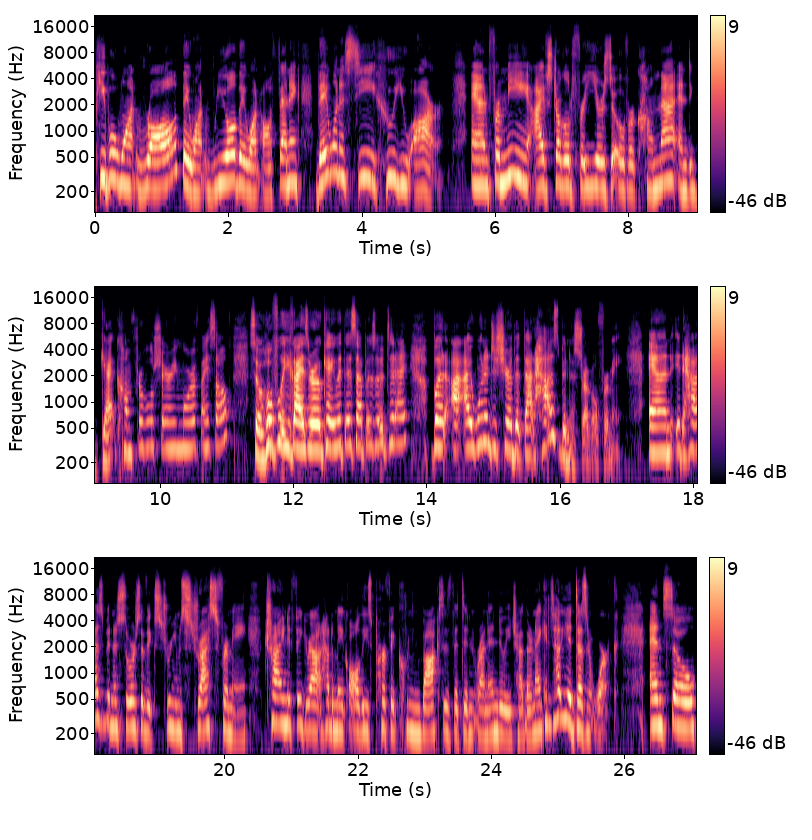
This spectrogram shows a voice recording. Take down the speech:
People want raw, they want real, they want authentic, they want to see who you are. And for me, I've struggled for years to overcome that and to get comfortable sharing more of myself. So hopefully, you guys are okay with this episode today. But I, I wanted to share that that has been a struggle for me. And it has been a source of extreme stress for me trying to figure out how to make all these perfect, clean boxes that didn't run into each other. And I can tell you it doesn't work. And so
